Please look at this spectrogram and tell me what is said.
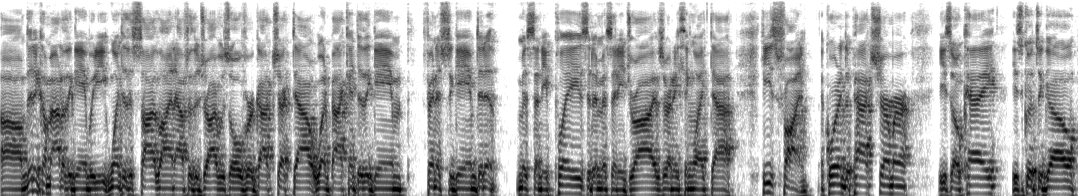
Um, didn't come out of the game, but he went to the sideline after the drive was over, got checked out, went back into the game, finished the game, didn't miss any plays, didn't miss any drives or anything like that. He's fine. According to Pat Shurmur, he's okay. He's good to go.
